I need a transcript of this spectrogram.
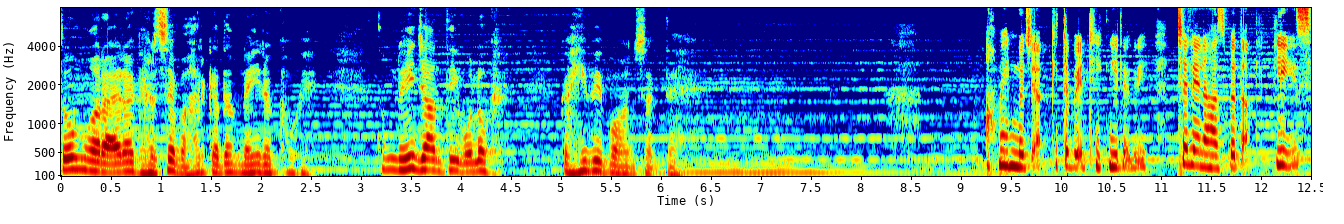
तुम और आयरा घर से बाहर कदम नहीं रखोगे। तुम नहीं जानती वो लोग कहीं भी पहुँच सकते हैं। आमिर मुझे आपकी तबीयत ठीक नहीं लग रही। चले ना अस्पताल प्लीज़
